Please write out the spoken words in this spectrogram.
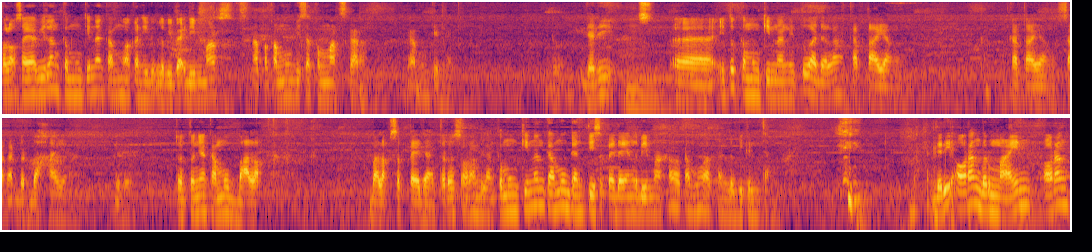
kalau saya bilang kemungkinan kamu akan hidup lebih baik di Mars. Apa kamu bisa ke Mars sekarang? Nggak mungkin kan Gitu. jadi Hmm. eh, itu kemungkinan itu adalah kata yang kata yang sangat berbahaya gitu. Contohnya kamu balap balap sepeda. Terus orang bilang kemungkinan kamu ganti sepeda yang lebih mahal kamu akan lebih kencang. Jadi orang bermain orang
